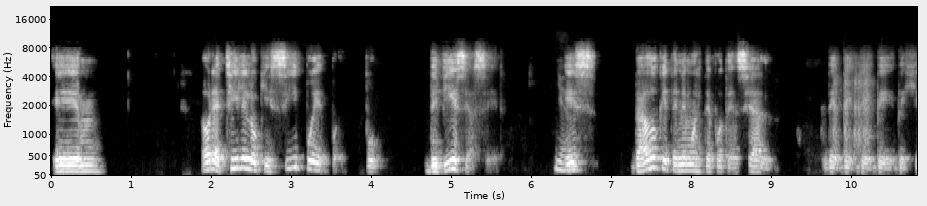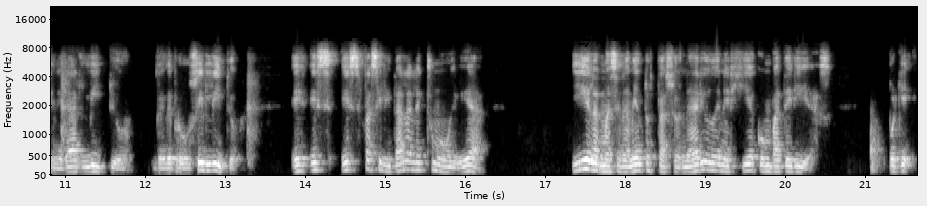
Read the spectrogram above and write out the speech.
Em, Ahora, Chile lo que sí puede, debiese hacer es, dado que tenemos este potencial de, generar litio, de, producir litio, es, es, facilitar la electromovilidad y el almacenamiento estacionario de energía con baterías. Porque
